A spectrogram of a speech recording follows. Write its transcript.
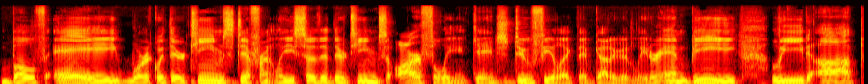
both A, work with their teams differently so that their teams are fully engaged, do feel like they've got a good leader, and B, lead up,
